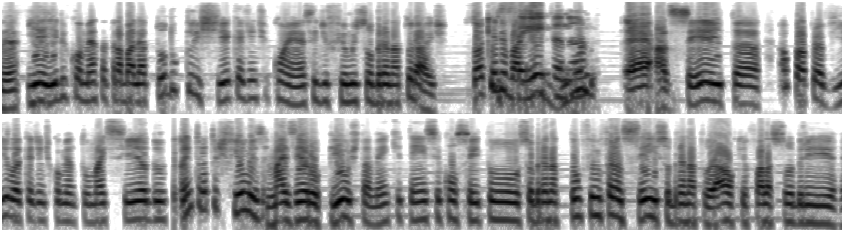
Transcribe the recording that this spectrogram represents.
né? E aí ele começa a trabalhar todo o clichê que a gente conhece de filmes sobrenaturais. Só que ele vai Seita, né? É, aceita, a própria vila que a gente comentou mais cedo, entre outros filmes mais europeus também que tem esse conceito sobrenatural. Tem um filme francês sobrenatural que fala sobre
